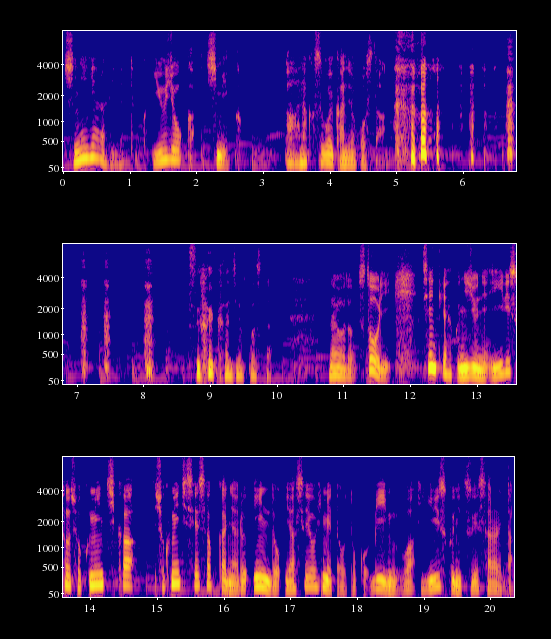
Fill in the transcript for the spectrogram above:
シネギャラリーだったのか。友情か、使命か。あ、なんかすごい感じのポスター。すごい感じのポスター。なるほど。ストーリー。1920年、イギリスの植民地化、植民地政策下にあるインド、野生を秘めた男、ビームはイギリス軍に連れ去られた。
